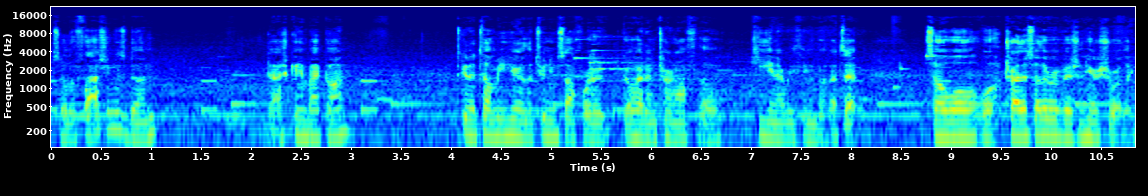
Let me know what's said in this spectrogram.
So the flashing is done. Dash came back on. It's gonna tell me here in the tuning software to go ahead and turn off the key and everything, but that's it. So we'll, we'll try this other revision here shortly.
